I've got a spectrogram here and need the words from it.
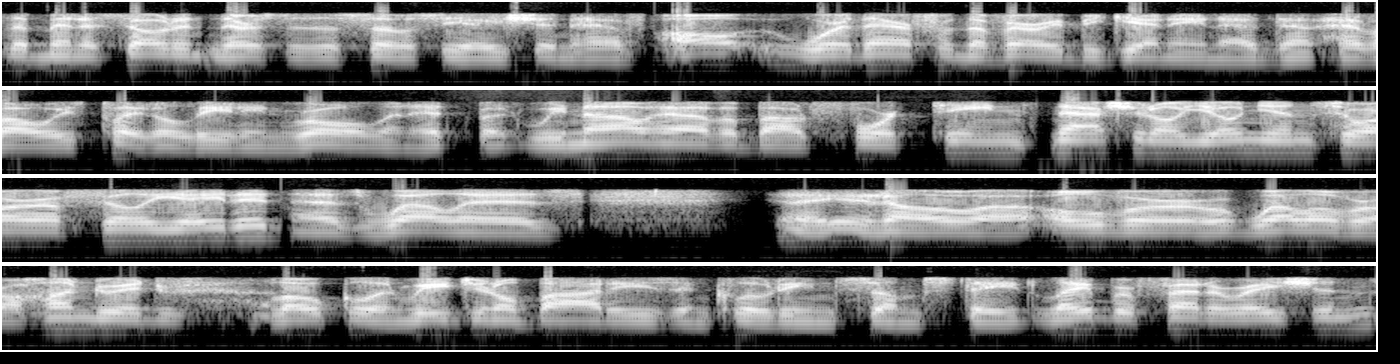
the Minnesota Nurses Association have all were there from the very beginning and have always played a leading role in it. But we now have about 14 national unions who are affiliated, as well as uh, you know, uh, over well over hundred local and regional bodies, including some state labor federations,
